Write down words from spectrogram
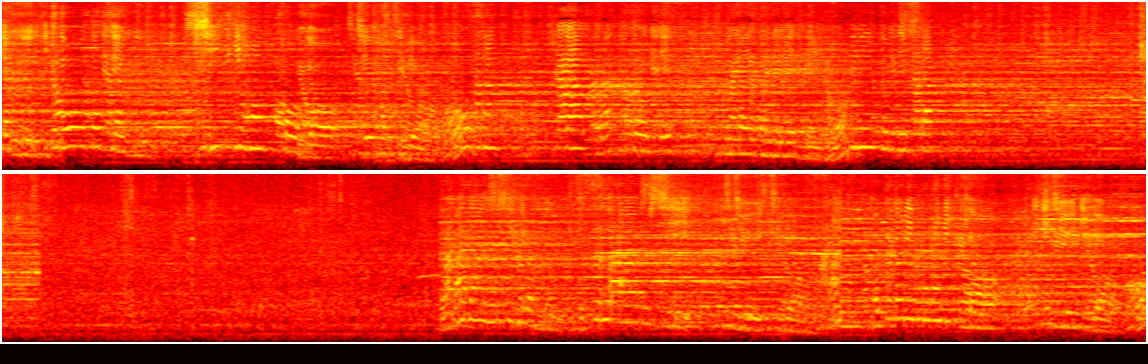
着伊藤達也君新日本工業18秒53がご覧の通りです。輝かれ0.4メートルでした。山田義弘君 SRC21 秒3鳥取パラ陸橋22秒50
